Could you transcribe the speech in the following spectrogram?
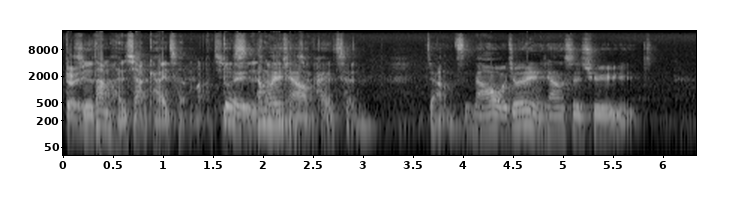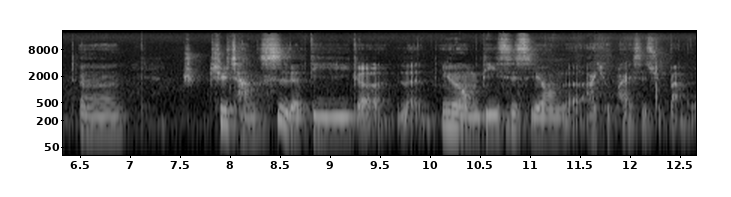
对，其实他们很想开城嘛，其实，他们很想要开城这样子。然后我就有点像是去，嗯、呃，去尝试的第一个人，因为我们第一次使用了 Accuprice 去办活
